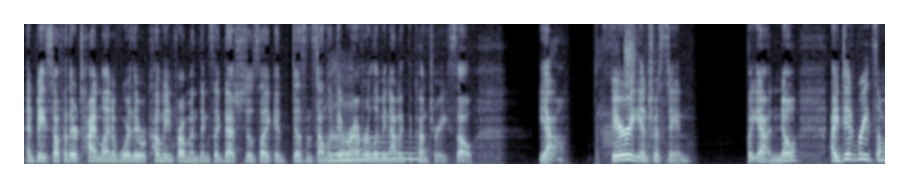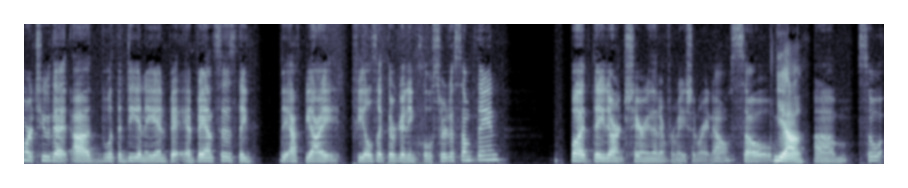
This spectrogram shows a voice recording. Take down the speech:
And based off of their timeline of where they were coming from and things like that, she was like, it doesn't sound like they were ever living out of the Oh. country. So, yeah, very interesting. But yeah, no, I did read somewhere too that uh, with the DNA adv- advances, they the FBI feels like they're getting closer to something, but they aren't sharing that information right now. So yeah. um, so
